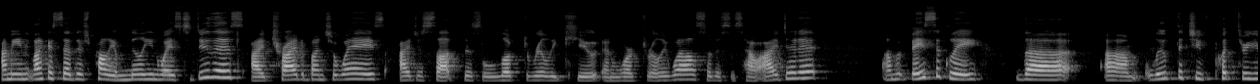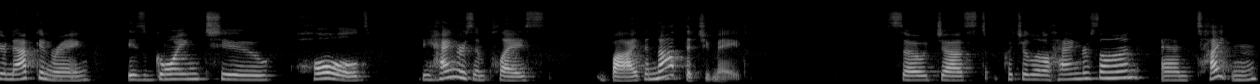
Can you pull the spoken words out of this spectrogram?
I mean, like I said, there's probably a million ways to do this. I tried a bunch of ways. I just thought this looked really cute and worked really well, so this is how I did it. Um, but basically, the um, loop that you've put through your napkin ring is going to hold the hangers in place by the knot that you made. So just put your little hangers on and tighten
